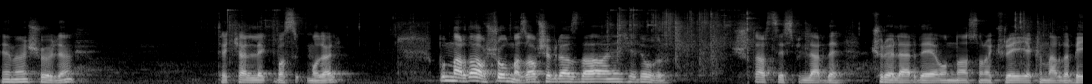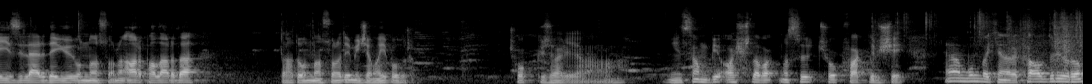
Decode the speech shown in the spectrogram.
Hemen şöyle. Tekerlek basık model. Bunlar da avşa olmaz. Avşa biraz daha hani şeyde olur. Şu tarz tespillerde, kürelerde, ondan sonra küreye yakınlarda, beyzilerde, ondan sonra arpalarda. Daha da ondan sonra demeyeceğim ayıp olur. Çok güzel ya. İnsan bir aşla bakması çok farklı bir şey. Hemen bunu da kenara kaldırıyorum.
